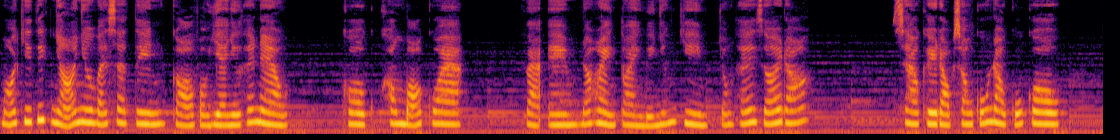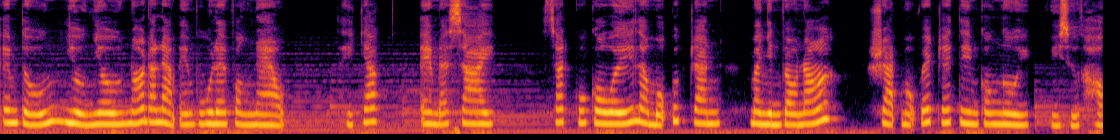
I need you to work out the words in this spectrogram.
Mỗi chi tiết nhỏ như vải satin cọ vào da như thế nào, cô cũng không bỏ qua. Và em đã hoàn toàn bị nhấn chìm trong thế giới đó. Sau khi đọc xong cuốn đầu của cô, em tưởng dường như nó đã làm em vui lên phần nào. Thì chắc em đã sai. Sách của cô ấy là một bức tranh mà nhìn vào nó sạch một vết trái tim con người vì sự thật,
